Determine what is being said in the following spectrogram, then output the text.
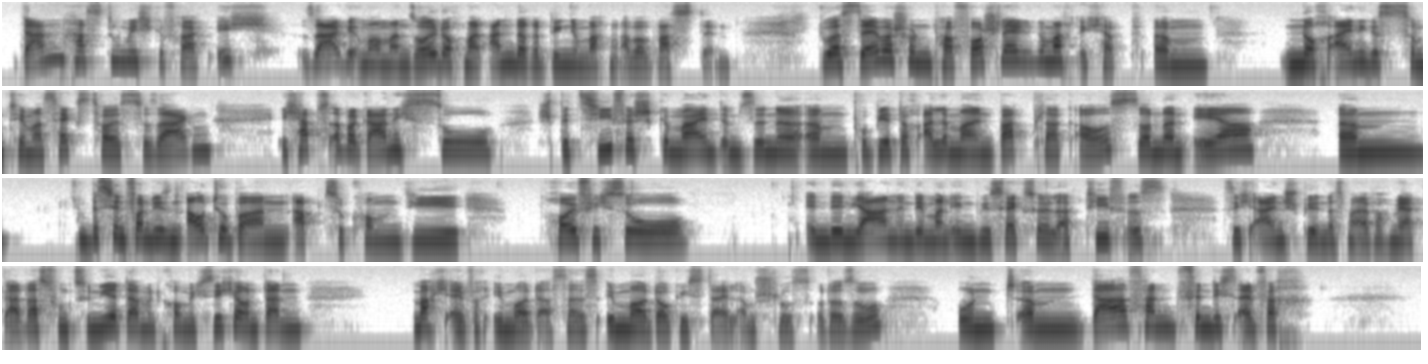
Dann hast du mich gefragt. Ich sage immer, man soll doch mal andere Dinge machen, aber was denn? Du hast selber schon ein paar Vorschläge gemacht. Ich habe ähm, noch einiges zum Thema Sextoys zu sagen. Ich habe es aber gar nicht so spezifisch gemeint im Sinne, ähm, probiert doch alle mal einen Buttplug aus, sondern eher ähm, ein bisschen von diesen Autobahnen abzukommen, die häufig so in den Jahren, in denen man irgendwie sexuell aktiv ist, sich einspielen, dass man einfach merkt, ah, das funktioniert, damit komme ich sicher und dann mache ich einfach immer das. Dann ist immer Doggy-Style am Schluss oder so. Und ähm, da finde ich es einfach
